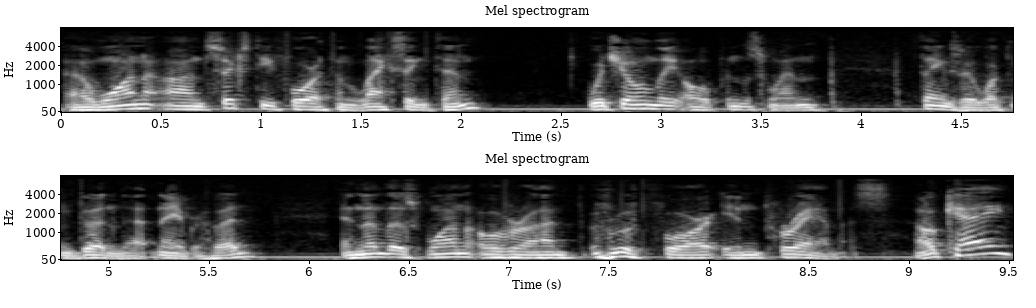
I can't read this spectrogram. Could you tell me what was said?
Uh, one on 64th and Lexington, which only opens when things are looking good in that neighborhood. And then there's one over on Route 4 in Paramus. Okay?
